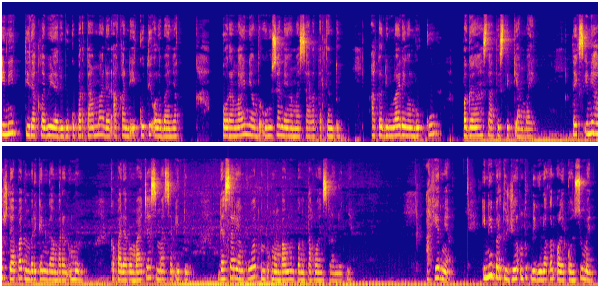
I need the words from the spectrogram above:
ini tidak lebih dari buku pertama dan akan diikuti oleh banyak orang lain yang berurusan dengan masalah tertentu, atau dimulai dengan buku pegangan statistik yang baik. Teks ini harus dapat memberikan gambaran umum kepada pembaca semacam itu, dasar yang kuat untuk membangun pengetahuan selanjutnya. Akhirnya, ini bertujuan untuk digunakan oleh konsumen,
